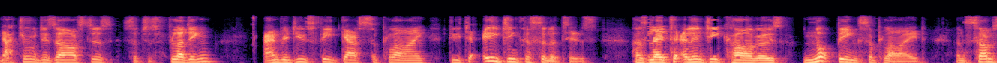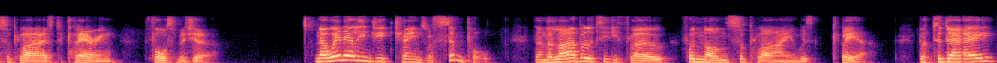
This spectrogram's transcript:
natural disasters such as flooding and reduced feed gas supply due to aging facilities has led to LNG cargoes not being supplied and some suppliers declaring force majeure. Now, when LNG chains were simple, then the liability flow for non-supply was clear. But today,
